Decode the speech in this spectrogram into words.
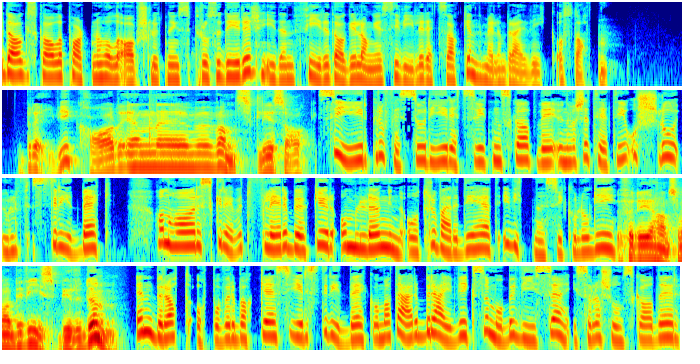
I dag skal partene holde avslutningsprosedyrer i den fire dager lange sivile rettssaken mellom Breivik og staten. Breivik har en eh, vanskelig sak. Sier professor i rettsvitenskap ved Universitetet i Oslo, Ulf Stridbekk. Han har skrevet flere bøker om løgn og troverdighet i vitnepsykologi. For det er han som har bevisbyrden. En bratt oppoverbakke sier Stridbekk om at det er Breivik som må bevise isolasjonsskader.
